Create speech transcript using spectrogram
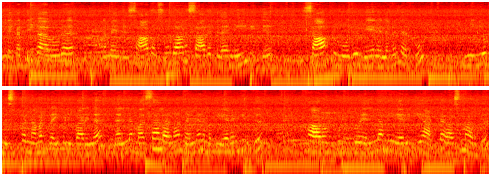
இந்த கத்திரிக்காயோட நம்ம இந்த சாதம் சூடான சாதத்தில் நெய் விட்டு சாப்பிடும்போது வேறு லெவலில் இருக்கும். நீங்களும் மிஸ் பண்ணாமல் ட்ரை பண்ணி பாருங்கள் நல்ல மசாலானா நல்லா நமக்கு இறங்கியிருக்கு. காரம் புளிப்பு எல்லாமே இறங்கி அட்டகாசமாக இருக்குது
